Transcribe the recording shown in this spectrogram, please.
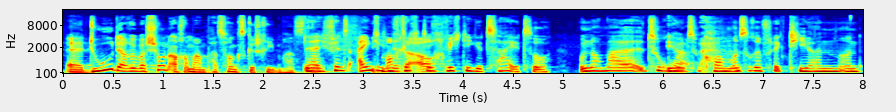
äh, du darüber schon auch immer ein paar Songs geschrieben hast. Ja, ne? ich finde es eigentlich Ich eine richtig auch- wichtige Zeit, so, um nochmal zur Ruhe Ja. zu kommen und zu reflektieren. Und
